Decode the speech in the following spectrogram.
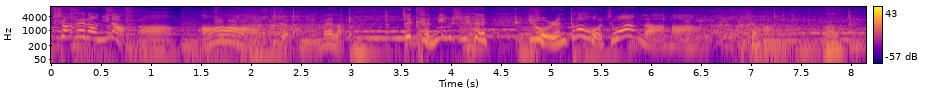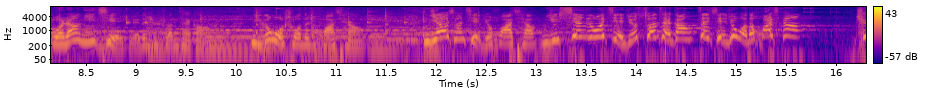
伤害到你哪儿了？啊，我明白了，这肯定是有人告我状啊！哈，小刚子，啊，我让你解决的是酸菜缸，你跟我说的是花腔。你要想解决花腔，你就先给我解决酸菜缸，再解决我的花腔。去，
